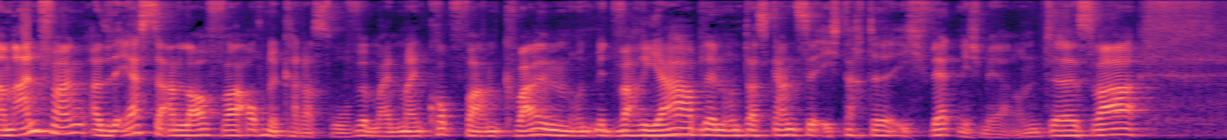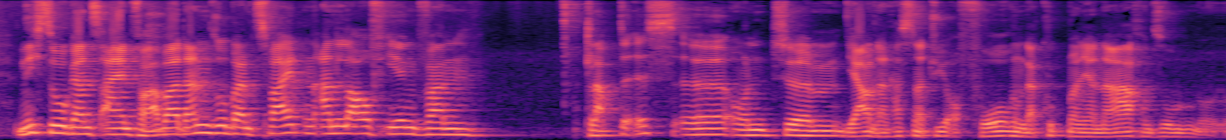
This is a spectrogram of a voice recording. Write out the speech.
am Anfang, also der erste Anlauf war auch eine Katastrophe. Mein, mein Kopf war am Qualmen und mit Variablen und das Ganze. Ich dachte, ich werde nicht mehr. Und äh, es war nicht so ganz einfach. Aber dann so beim zweiten Anlauf irgendwann klappte es. Äh, und ähm, ja, und dann hast du natürlich auch Foren, da guckt man ja nach und so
